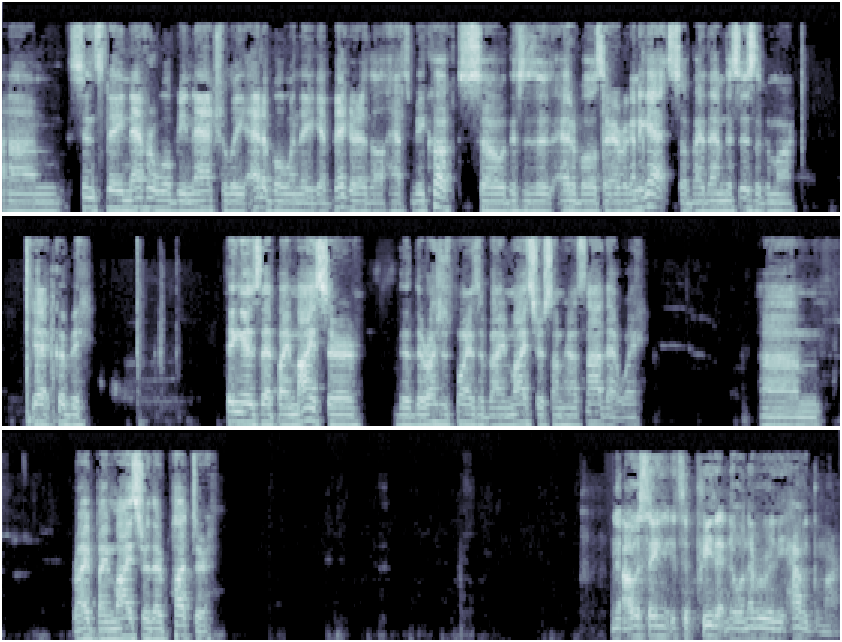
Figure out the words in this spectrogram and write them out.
um, since they never will be naturally edible when they get bigger, they'll have to be cooked. So this is as edible as they're ever going to get. So by them, this is the gemar. Yeah, it could be. Thing is that by Meiser, the, the Rosh's point is that by Meiser somehow it's not that way. Um, right? By Meiser, they're putter. No, I was saying it's a pre that will never really have a Gemar.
